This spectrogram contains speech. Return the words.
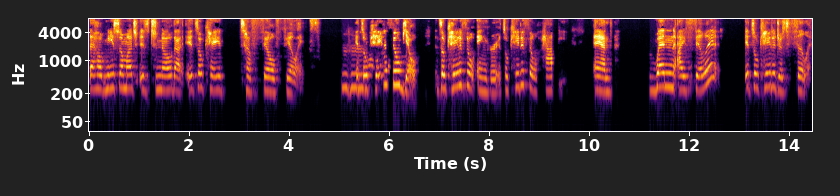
that helped me so much is to know that it's okay to feel feelings. Mm-hmm. It's okay to feel guilt. It's okay to feel anger. It's okay to feel happy. And when I feel it, it's okay to just feel it.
